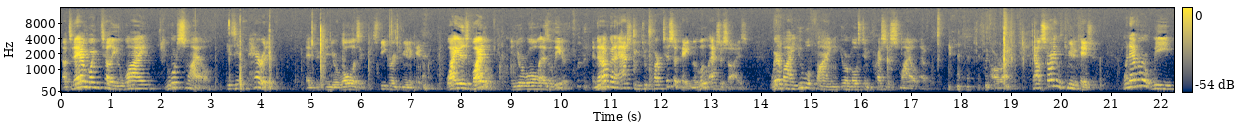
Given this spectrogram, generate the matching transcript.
Now, today I'm going to tell you why your smile is imperative in your role as a speaker and communicator, why it is vital in your role as a leader. And then I'm going to ask you to participate in a little exercise whereby you will find your most impressive smile ever. All right. Now, starting with communication, whenever we,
